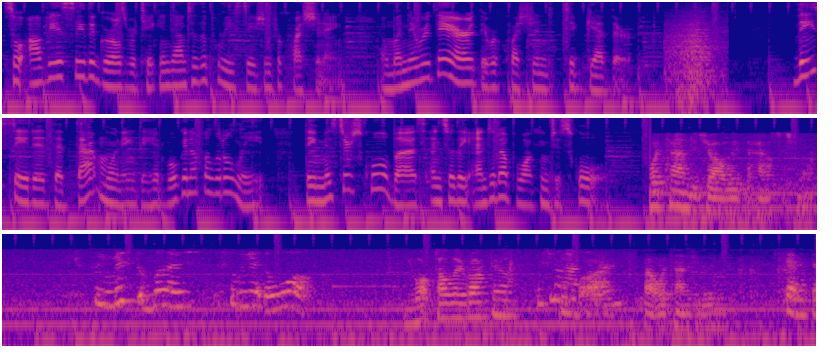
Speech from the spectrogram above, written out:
So obviously, the girls were taken down to the police station for questioning, and when they were there, they were questioned together. They stated that that morning they had woken up a little late, they missed their school bus, and so they ended up walking to school. What time did y'all leave the house this morning? We missed the bus, so we had to walk. You walked all the way to Rockdale? It's not far. About what time did you leave? Seven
